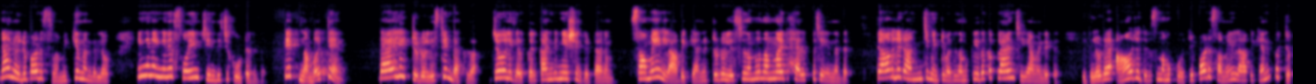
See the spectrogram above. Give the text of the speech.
ഞാൻ ഒരുപാട് ശ്രമിക്കുന്നുണ്ടല്ലോ. ഇങ്ങനെ ഇങ്ങനെ സ്വയം ചിന്തിച്ചു കൂട്ടരുത്. Tip number ten daily to do list ഉണ്ടാക്കുക. ജോലികൾക്ക് ഒരു കണ്ടിന്യൂഷൻ കിട്ടാനും സമയം ലാഭിക്കാനും ടു ഡു ലിസ്റ്റ് നമ്മൾ നന്നായിട്ട് ഹെൽപ്പ് ചെയ്യുന്നുണ്ട്. രാവിലെ ഒരു അഞ്ച് മിനിറ്റ് മതി. നമുക്ക് ഇതൊക്കെ പ്ലാൻ ചെയ്യാൻ വേണ്ടിയിട്ട്. ഇതിലൂടെ ആ ഒരു ദിവസം നമുക്ക് ഒരുപാട് സമയം ലാഭിക്കാനും പറ്റും.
